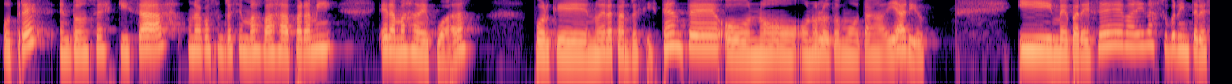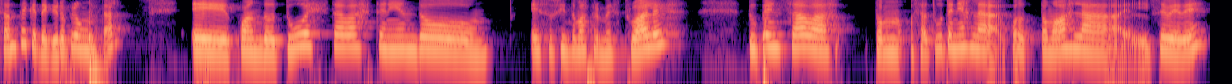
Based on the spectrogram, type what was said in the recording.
o tres, entonces quizás una concentración más baja para mí era más adecuada porque no era tan resistente o no, no lo tomo tan a diario. Y me parece, Marina, súper interesante que te quiero preguntar, eh, cuando tú estabas teniendo esos síntomas premenstruales, tú pensabas, o sea, tú tenías la, cuando tomabas la, el CBD,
